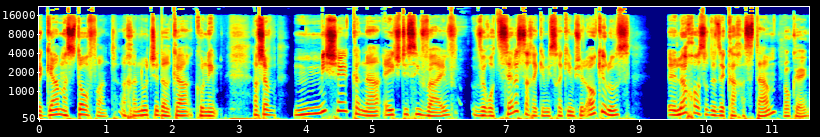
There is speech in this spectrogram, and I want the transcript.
וגם ה storefront, החנות שדרכה קונים. עכשיו, מי שקנה HTC Vive ורוצה לשחק עם משחקים של אוקולוס, אה, לא יכול לעשות את זה ככה סתם, אוקיי.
